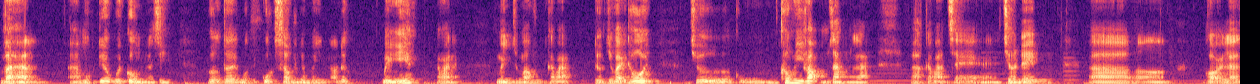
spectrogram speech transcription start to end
Và à, mục tiêu cuối cùng là gì? Hướng tới một cái cuộc sống cho mình nó được bình yên. Các bạn ạ mình chỉ mong các bạn được như vậy thôi chứ cũng không hy vọng rằng là uh, các bạn sẽ trở nên uh, gọi là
